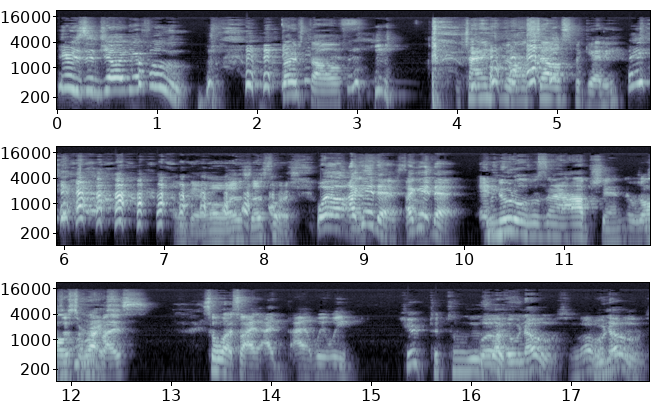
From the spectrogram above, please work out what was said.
You're just enjoying your food. First off, Chinese people don't sell spaghetti, Okay, well that's, that's first. well, I get that. I get that. and noodles wasn't an option. It was all Just the rice. rice. So what? So I, I, I we, we here took some noodles. Well, who knows? Well, Who knows?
